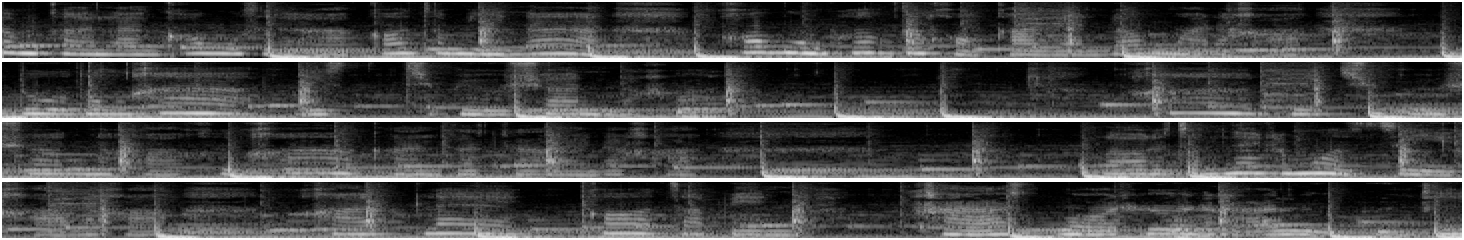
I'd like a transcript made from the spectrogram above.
ทำการรันข้อมูลเสร็จนะคะ ก็จะมีหน้าข้อมูลเพิ่มเติมของการ random มานะคะ ดูตรงค่า distribution นะคะ ค่า distribution นะคะ คือค่าการกระจายนะคะ เราจะจำแนกทั้งหมด 4คลาสนะคะคลาสแรกก็จะเป็นคลาส water นะคะ หรือพื้นที่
